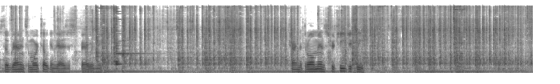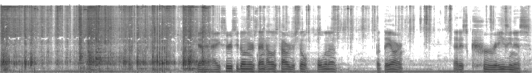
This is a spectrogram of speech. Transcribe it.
Still grabbing some more tokens, guys. Just bear with me. Trying to throw them in strategically. Yeah, I seriously don't understand how those towers are still holding up. But they are. That is craziness.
